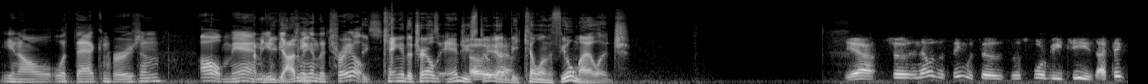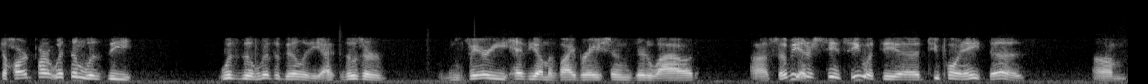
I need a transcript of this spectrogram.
you know, with that conversion. Oh man, I mean, you'd you be got to king be of the trails. king of the trails, and you Oh, still got to be killing the fuel mileage. Yeah. So, and that was the thing with those those four BTS. I think the hard part with them was the was the livability. I, those are very heavy on the vibrations. They're loud. Uh, so it'll be interesting to see what the uh, 2.8 does. Um,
